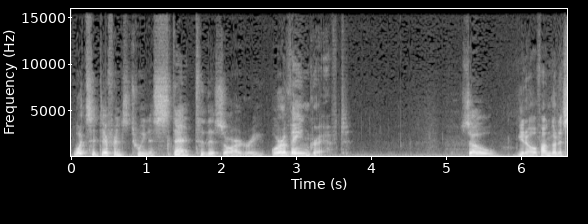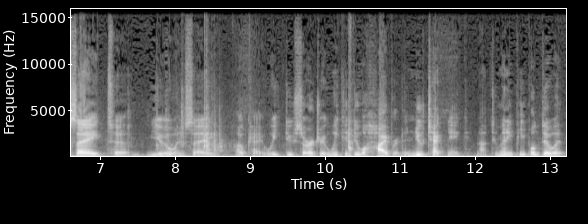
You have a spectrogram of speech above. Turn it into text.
what's the difference between a stent to this artery or a vein graft? So, you know, if I'm going to say to you and say, okay, we do surgery, we could do a hybrid, a new technique. Not too many people do it,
